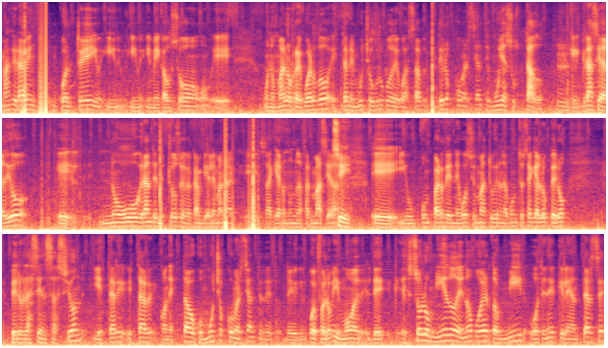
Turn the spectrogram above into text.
más grave encontré y, me causó eh, unos malos recuerdos estar en muchos grupos de WhatsApp de los comerciantes muy asustados, mm. que gracias a Dios eh, no hubo grandes destrozos, acá en Vía Alemana eh, saquearon una farmacia y un, par de negocios más tuvieron a punto de saquearlo, pero pero la sensación y estar estar conectado con muchos comerciantes de, pues fue lo mismo de, solo miedo de no poder dormir o tener que levantarse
